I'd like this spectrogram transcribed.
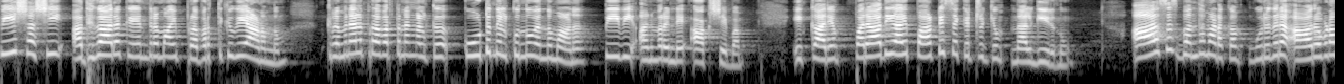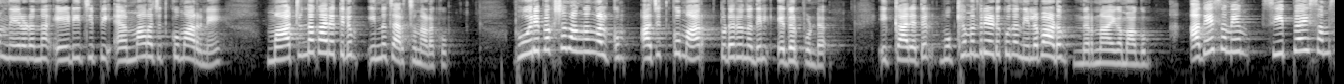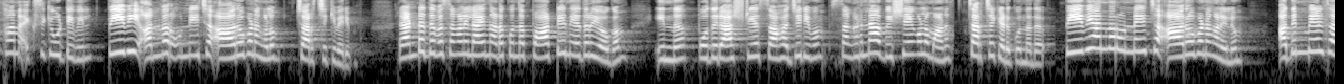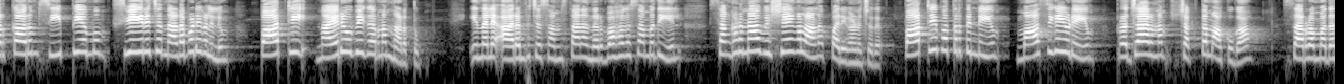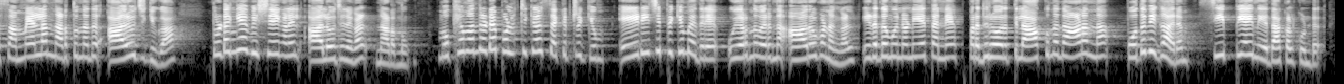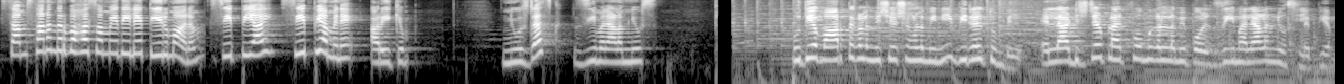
P Sasi അധികാര കേന്ദ്രമായി പ്രവർത്തിക്കുകയാണെന്നും criminal പ്രവർത്തനങ്ങൾക്ക് കൂട്ടുനിൽക്കുന്നുവെന്നുമാണ് പി വി അൻവറിന്റെ ആക്ഷേപം. ഇക്കാര്യം പരാതിയായി പാർട്ടി സെക്രട്ടറിക്കും നൽകിയിരുന്നു. ആർ എസ് എസ് ബന്ധമടക്കം ഗുരുതര ആരോപണം നേരിടുന്ന A D G P M R Ajith കുമാറിനെ മാറ്റുന്ന കാര്യത്തിലും ഇന്ന് ചർച്ച നടക്കും. ഭൂരിപക്ഷം അംഗങ്ങൾക്കും അജിത് കുമാർ തുടരുന്നതിൽ എതിർപ്പുണ്ട്. ഇക്കാര്യത്തിൽ മുഖ്യമന്ത്രി എടുക്കുന്ന നിലപാടും നിർണായകമാകും. അതേസമയം സി പി ഐ സംസ്ഥാന എക്സിക്യൂട്ടീവിൽ പി വി അൻവർ ഉന്നയിച്ച ആരോപണങ്ങളും ചർച്ചയ്ക്ക് വരും. രണ്ട് ദിവസങ്ങളിലായി നടക്കുന്ന പാർട്ടി നേതൃയോഗം ഇന്ന് പൊതുരാഷ്ട്രീയ സാഹചര്യവും സംഘടനാ വിഷയങ്ങളുമാണ് ചർച്ചയ്ക്കെടുക്കുന്നത്. പി വി അൻവർ ഉന്നയിച്ച ആരോപണങ്ങളിലും അതിന്മേൽ സർക്കാരും സി പി എമ്മും സ്വീകരിച്ച നടപടികളിലും പാർട്ടി നയരൂപീകരണം നടത്തും. ഇന്നലെ ആരംഭിച്ച സംസ്ഥാന നിർവാഹക സമിതിയിൽ സംഘടനാ വിഷയങ്ങളാണ് പരിഗണിച്ചത്. പാർട്ടി പത്രത്തിന്റെയും മാസികയുടെയും പ്രചാരണം ശക്തമാക്കുക സർവമത സമ്മേളനം നടത്തുന്നത് ആലോചിക്കുക തുടങ്ങിയ വിഷയങ്ങളിൽ ആലോചനകൾ നടന്നു. മുഖ്യമന്ത്രിയുടെ പൊളിറ്റിക്കൽ സെക്രട്ടറിക്കും എ ഡി ജി പിക്കുമെതിരെ ഉയർന്നുവരുന്ന ആരോപണങ്ങൾ ഇടതുമുന്നണിയെ തന്നെ പ്രതിരോധത്തിലാക്കുന്നതാണെന്ന പൊതുവികാരം സി പി ഐ നേതാക്കൾക്കുണ്ട്. സംസ്ഥാന നിർവാഹ സമിതിയിലെ തീരുമാനം C P I C P എമ്മിനെ അറിയിക്കും. News desk G Malayalam news. പുതിയ വാർത്തകളും വിശേഷങ്ങളും ഇനി വിരൽ തുമ്പിൽ എല്ലാ ഡിജിറ്റൽ പ്ലാറ്റ്ഫോമുകളിലും ഇപ്പോൾ സി മലയാളം ന്യൂസ് ലഭ്യം.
